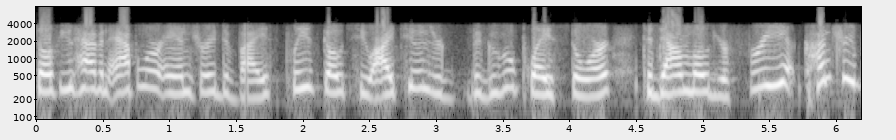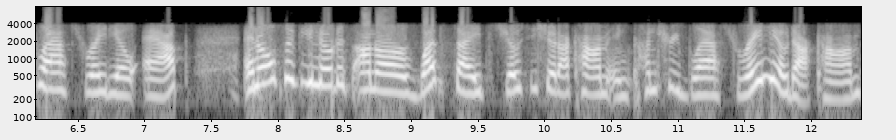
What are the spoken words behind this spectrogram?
So if you have an Apple or Android device, please go to iTunes or the Google Play Store to download your free Country Blast Radio app. And also, if you notice on our websites, josieshow.com and countryblastradio.com,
